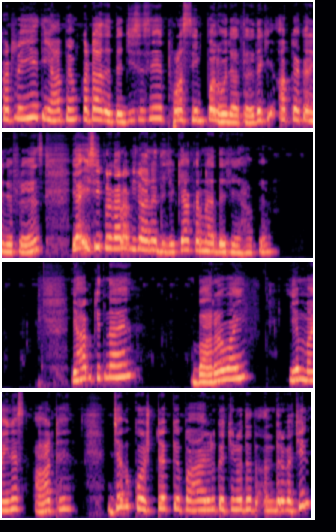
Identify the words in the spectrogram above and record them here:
कट रही है तो यहाँ पे हम कटा देते हैं, जिससे थोड़ा सिंपल हो जाता है। देखिए, आप क्या करेंगे फ्रेंड्स? या इसी प्रकार अभी रहने दीजिए। क्या करना है? देखिए यहाँ पे। यहाँ पे कितना है? बारह वाई। ये माइनस आठ है। जब कोष्टक के बाहर का चिन्ह होता है तो अंदर का चिन्ह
